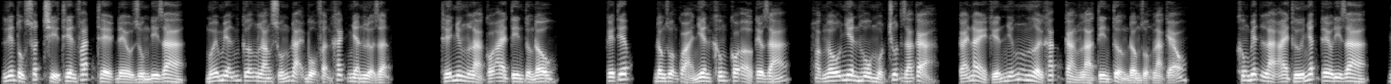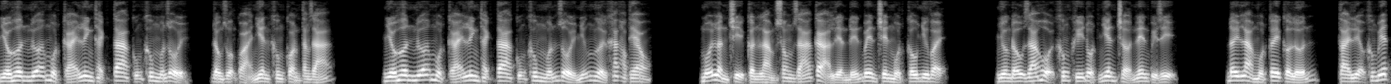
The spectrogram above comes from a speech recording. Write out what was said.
liên tục xuất chỉ thiên phát thể đều dùng đi ra, mới miễn cưỡng lắng xuống đại bộ phận khách nhân lựa giận. Thế nhưng là có ai tin tưởng đâu? Kế tiếp, đồng ruộng quả nhiên không có ở kêu giá, hoặc ngẫu nhiên hô một chút giá cả, cái này khiến những người khác càng là tin tưởng đồng ruộng là kéo. Không biết là ai thứ nhất kêu đi ra, nhiều hơn nữa một cái linh thạch ta cũng không muốn rồi, đồng ruộng quả nhiên không còn tăng giá nhiều hơn nữa một cái linh thạch ta cũng không muốn rồi những người khác học theo. Mỗi lần chỉ cần làm xong giá cả liền đến bên trên một câu như vậy. Nhường đấu giá hội không khí đột nhiên trở nên quỷ dị. Đây là một cây cờ lớn, tài liệu không biết,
